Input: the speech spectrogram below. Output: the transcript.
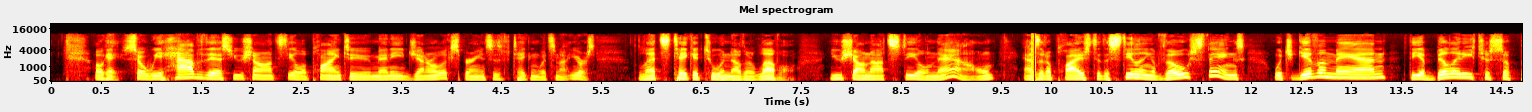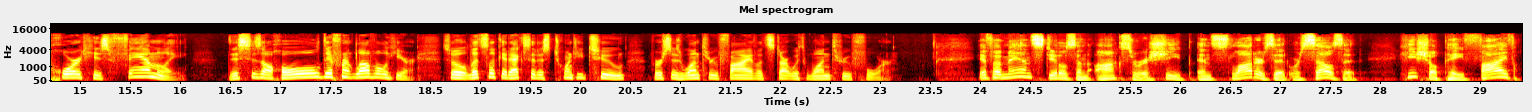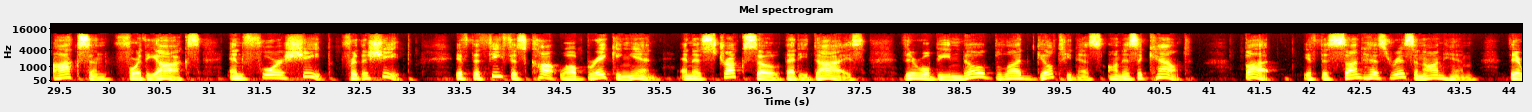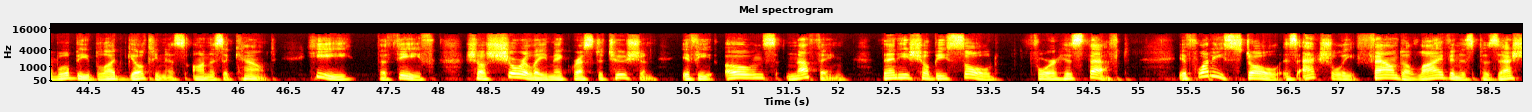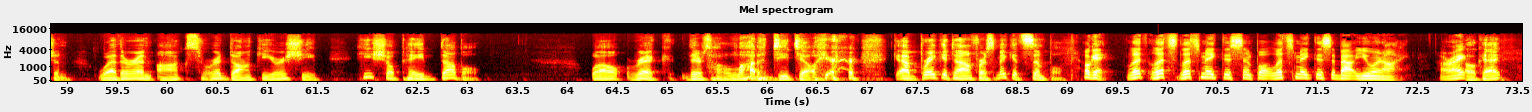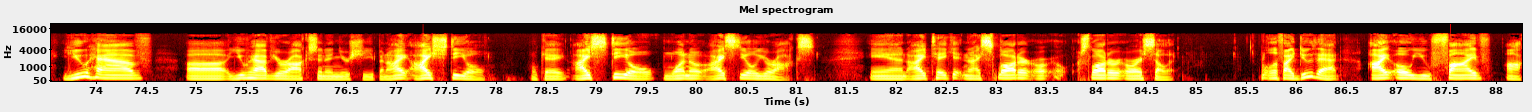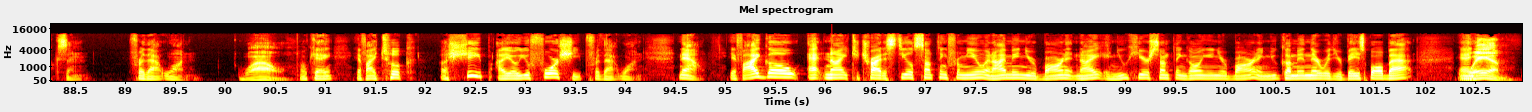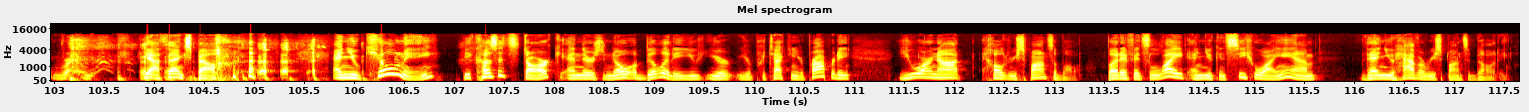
Okay, so we have this you shall not steal applying to many general experiences of taking what's not yours. Let's take it to another level. You shall not steal now, as it applies to the stealing of those things which give a man the ability to support his family this is a whole different level here. So let's look at Exodus 22, verses 1 through 5. Let's start with 1 through 4. If a man steals an ox or a sheep and slaughters it or sells it, he shall pay five oxen for the ox and four sheep for the sheep. If the thief is caught while breaking in and is struck so that he dies, there will be no blood guiltiness on his account. But if the sun has risen on him, there will be blood guiltiness on his account. He, the thief, shall surely make restitution. If he owns nothing, then he shall be sold for his theft. If what he stole is actually found alive in his possession, whether an ox or a donkey or a sheep, he shall pay double. Well, Rick, there's a lot of detail here. uh, break it down for us. Make it simple. Okay, let, let's let's make this simple. Let's make this about you and I. All right. Okay you have uh, you have your oxen and your sheep, and I I steal Okay, I steal one. Of, I steal your ox, and I take it and I slaughter or slaughter it or I sell it. Well, if I do that, I owe you five oxen for that one. Wow. Okay. If I took a sheep, I owe you four sheep for that one. Now, if I go at night to try to steal something from you and I'm in your barn at night and you hear something going in your barn and you come in there with your baseball bat and Wham. Yeah, thanks, pal. and you kill me because it's dark and there's no ability. You, you're you're protecting your property. You are not held responsible. But if it's light and you can see who I am, then you have a responsibility.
